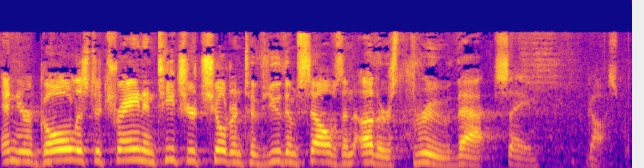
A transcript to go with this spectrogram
And your goal is to train and teach your children to view themselves and others through that same gospel.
